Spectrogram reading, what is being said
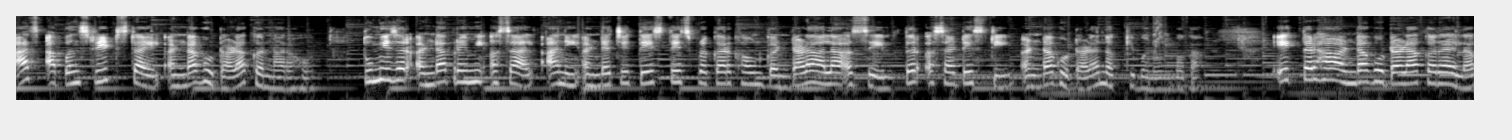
आज आपण स्ट्रीट स्टाईल अंडा घोटाळा करणार आहोत. तुम्ही जर अंडाप्रेमी असाल आणि अंड्याचे तेच तेच प्रकार खाऊन कंटाळा आला असेल तर असा टेस्टी अंडा घोटाळा नक्की बनवून बघा. एक तर हा अंडा घोटाळा करायला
